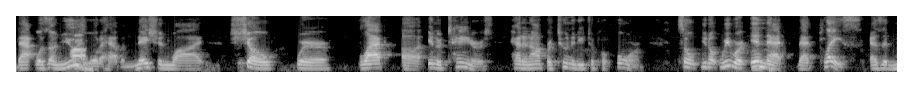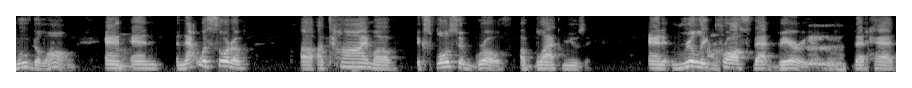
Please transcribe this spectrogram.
that was unusual wow. to have a nationwide show where black uh, entertainers had an opportunity to perform so you know we were in that that place as it moved along. And mm. and and that was sort of a, a time of explosive growth of black music. And it really crossed that barrier that had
